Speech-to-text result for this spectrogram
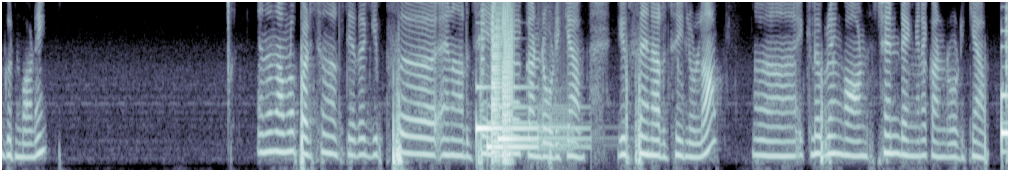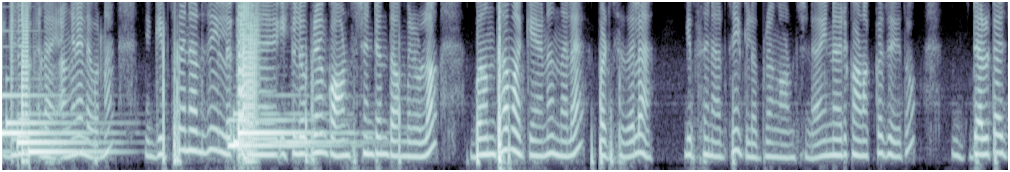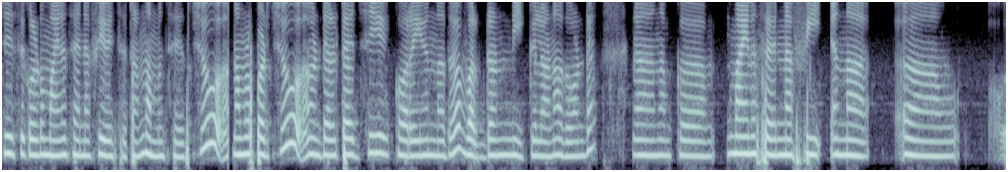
Good morning ഇന്ന് നമ്മൾ പഠിച്ചു നിർത്തിയത് ഗിബ്സ് എനർജി കണ്ടുപിടിക്കാം. ഗിബ്സ് എനർജിയിലുള്ള ഇക്ലിബ്രിയം കോൺസ്റ്റന്റ് എങ്ങനെ കണ്ടുപിടിക്കാം? അങ്ങനെയല്ലേ പറഞ്ഞ? ഗിബ്സ് എനർജി ഇക്ലിബ്രിയം കോൺസ്റ്റന്റും തമ്മിലുള്ള ബന്ധമൊക്കെയാണ് ഇന്നലെ പഠിച്ചത് അല്ലേ? ഗിബ്സ് എനർജി ഇക്ലിബ്രിയം കോൺസ്റ്റന്റ് അതിനൊരു കണക്ക് ചെയ്തു. Delta G is equal minus N F E വെച്ചിട്ടാണ് നമ്മൾ ചെയ്തു നമ്മൾ പഠിച്ചു. ഡെൽറ്റ ജി കുറയുന്നത് വർക്ക് ഡണിന് ഈക്വൽ ആണ്. അതുകൊണ്ട് നമുക്ക് മൈനസ് എൻ എഫ് ഇ എന്ന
